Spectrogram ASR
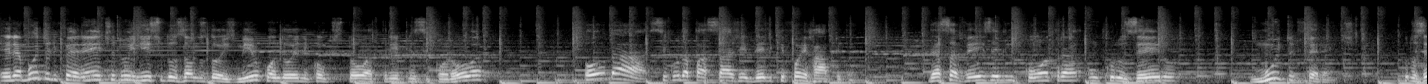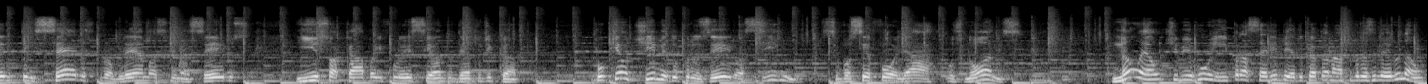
ele é muito diferente do início dos anos 2000, quando ele conquistou a tríplice coroa, ou da segunda passagem dele que foi rápida. Dessa vez ele encontra um Cruzeiro muito diferente. Cruzeiro que tem sérios problemas financeiros e isso acaba influenciando dentro de campo. Porque o time do Cruzeiro, assim, se você for olhar os nomes, não é um time ruim para a Série B do Campeonato Brasileiro, não.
